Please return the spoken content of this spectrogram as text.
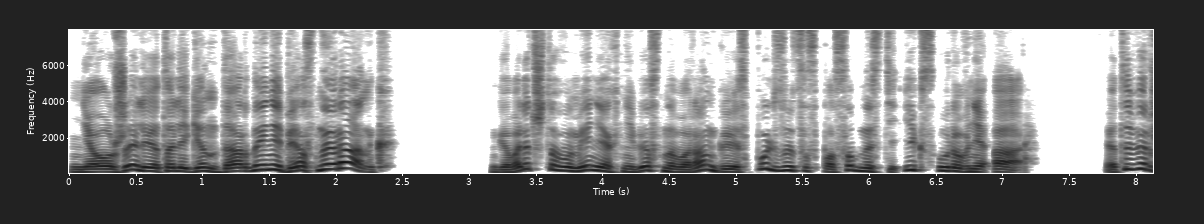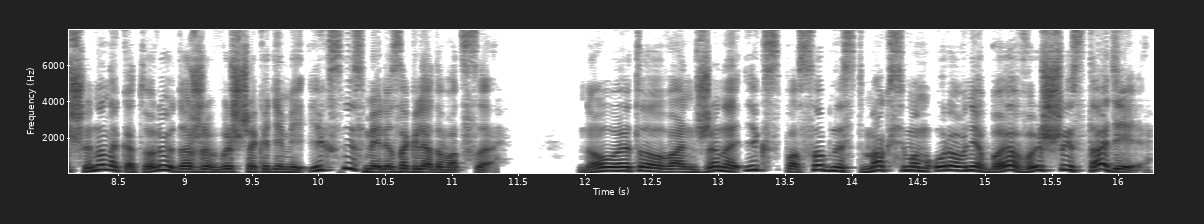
Неужели это легендарный небесный ранг? Говорят, что в умениях небесного ранга используются способности X уровня А. Это вершина, на которую даже в Высшей Академии X не смели заглядываться. Но у этого Ван Джена X способность максимум уровня Б высшей стадии.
